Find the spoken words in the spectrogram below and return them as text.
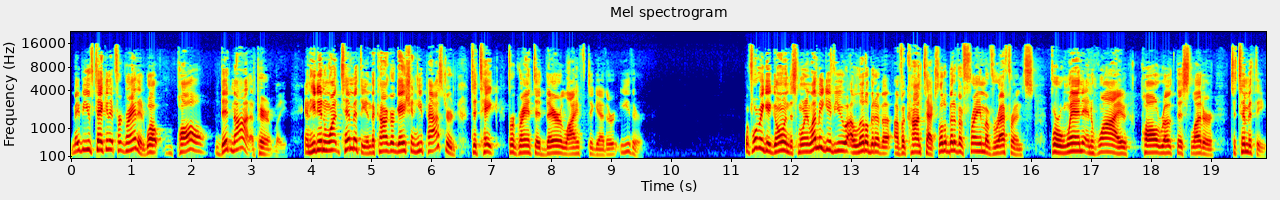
Maybe you've taken it for granted. Well Paul did not apparently and he didn't want Timothy and the congregation he pastored to take for granted their life together either. Before we get going this morning, let me give you a little bit of a, of a context, a little bit of a frame of reference for when and why Paul wrote this letter to Timothy.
